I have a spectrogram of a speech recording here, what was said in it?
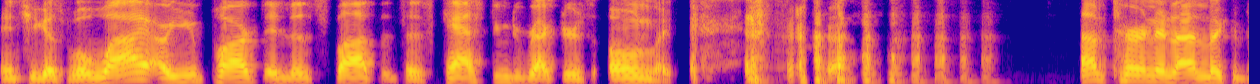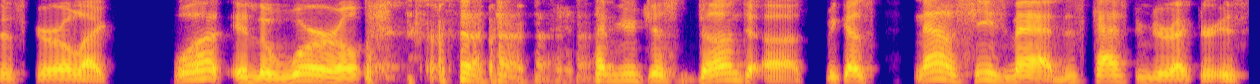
And she goes, Well, why are you parked in the spot that says casting directors only? I'm turning and I look at this girl like, What in the world have you just done to us? Because now she's mad. This casting director is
